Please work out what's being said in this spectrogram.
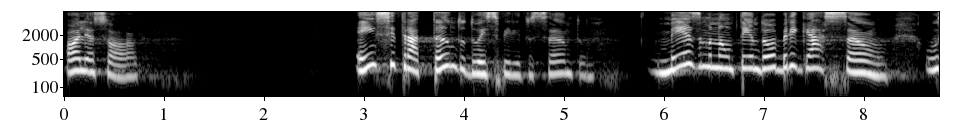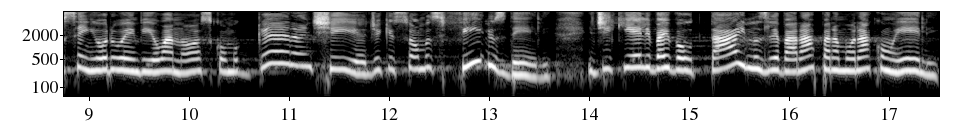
olha só. Em se tratando do Espírito Santo, mesmo não tendo obrigação, o Senhor o enviou a nós como garantia de que somos filhos dele e de que ele vai voltar e nos levará para morar com ele,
